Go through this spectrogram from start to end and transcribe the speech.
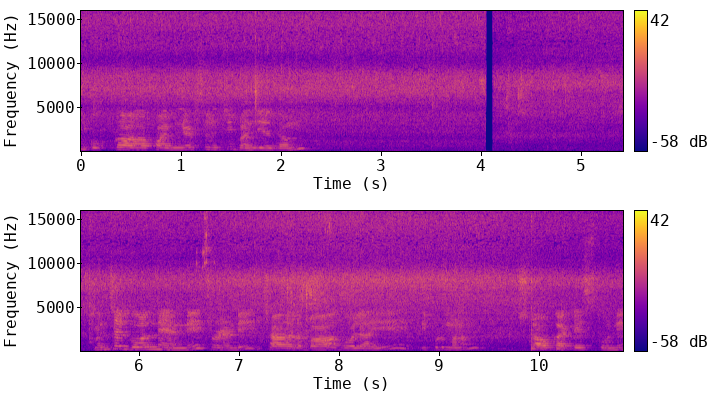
ఇంకొక ఫైవ్ మినిట్స్ నుంచి బంద్ చేద్దాం. మంచిగా గోలినాయండి. చూడండి చాలా బాగా గోలాయి. ఇప్పుడు మనం స్టవ్ కట్టేసుకొని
